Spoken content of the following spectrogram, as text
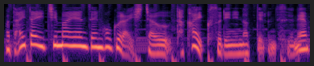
まあ、大体1万円前後ぐらいしちゃう高い薬になってるんですよね。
